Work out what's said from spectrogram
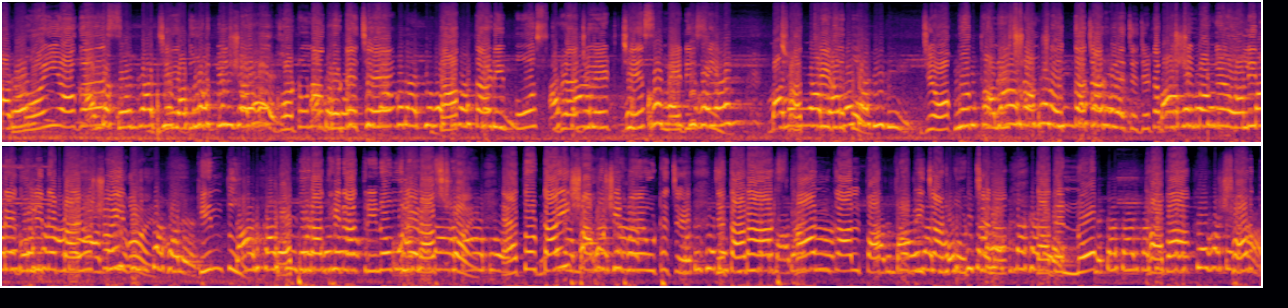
কারণ নয়ই আমরা অগস্ট কোন রাজ্যে যে বসবাস দুর্বিষহ করি? ঘটনা ঘটেছে পশ্চিমবঙ্গ রাজ্যে বসবাস ডাক্তারি পোস্ট গ্রাজুয়েট চেস্ট মেডিসিন ছাত্রীর উপর যে অকথ্য নৃশংস অত্যাচার হয়েছে যেটা পশ্চিমবঙ্গের অলিতে সম্মানের কিন্তু অপরাধীরা তৃণমূলের আশ্রয় এতটাই সাহসী হয়ে উঠেছে যে তারা আর স্থান কাল পাত্র বিচার করছে না? তাদের নোখ সেটা তার থাবা সত্য হবে না। সর্ব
